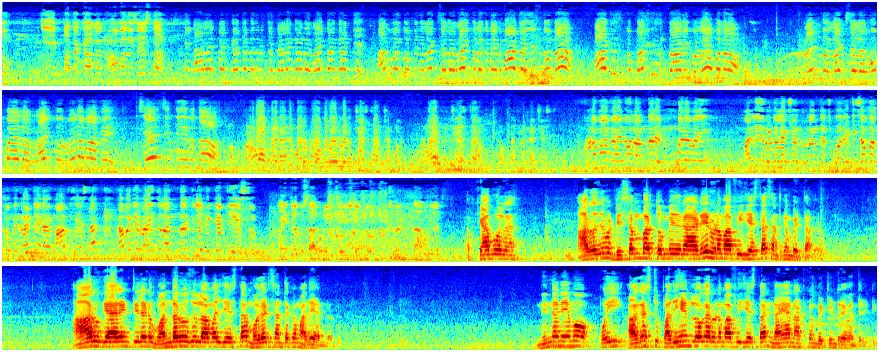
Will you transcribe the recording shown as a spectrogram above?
ఈ పథకాలను అమలు చేస్తాం నారాయణపేట గడ్డ మీద నుంచి తెలంగాణ రైతాంగానికి అరవై తొమ్మిది లక్షల రైతులకు నేను మాట ఇస్తున్నా ఆగస్టు పదిహేను తారీఖు లోపల రెండు లక్షల రూపాయల రైతు రుణమాఫీ చేసి తీరుతా రుణమాఫీ అనేది మొదటి వంద రోజుల్లో చేస్తాం చెప్పాలి రుణమాఫీ చేస్తాం డెఫినెట్గా చేస్తాం రుణమాఫీ అయిన వాళ్ళందరూ ఎంబడి పోయి మళ్ళీ రెండు లక్షల రుణం తెచ్చుకోవాలి డిసెంబర్ తొమ్మిది నాటి నేను మాఫీ చేస్తా. కాబట్టి రైతులందరికీ నేను విజ్ఞప్తి చేస్తున్నాను రైతులకు సాగునీరు ఇచ్చే విషయంలో సాగునీరు క్యా బోల్ ఆ రోజు డిసెంబర్ తొమ్మిది నాడే రుణమాఫీ చేస్తా సంతకం పెడతాడు ఆరు గ్యారంటీలను వంద రోజుల్లో అమలు చేస్తా మొదటి సంతకం అదే అన్నాడు. నిన్ననేమో పోయి ఆగస్టు పదిహేనులోగా రుణమాఫీ చేస్తా అని నయా నాటకం పెట్టిండు రేవంత్ రెడ్డి.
